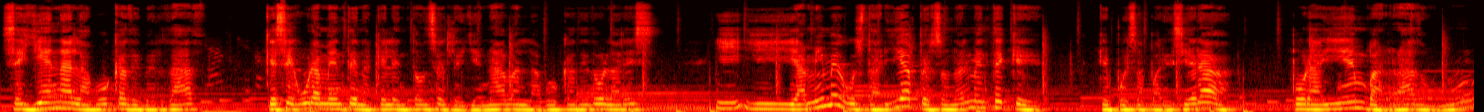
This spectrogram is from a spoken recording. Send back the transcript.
se llena la boca de verdad, que seguramente en aquel entonces le llenaban la boca de dólares. Y, y a mí me gustaría personalmente que, que pues apareciera por ahí embarrado, ¿no?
